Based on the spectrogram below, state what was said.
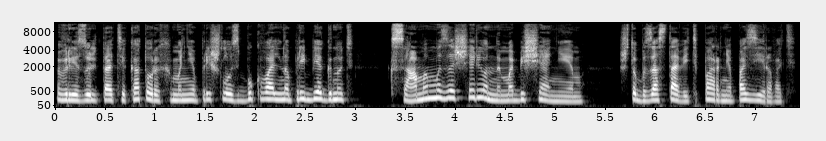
в результате которых мне пришлось буквально прибегнуть к самым изощренным обещаниям, чтобы заставить парня позировать.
